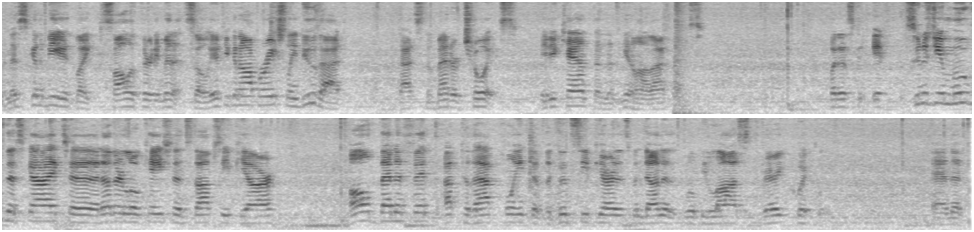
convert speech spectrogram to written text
And this is going to be like solid 30 minutes. So if you can operationally do that, that's the better choice. If you can't, then you know how that goes. But if, as soon as you move this guy to another location and stop CPR, all benefit up to that point of the good CPR that's been done will be lost very quickly. And that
